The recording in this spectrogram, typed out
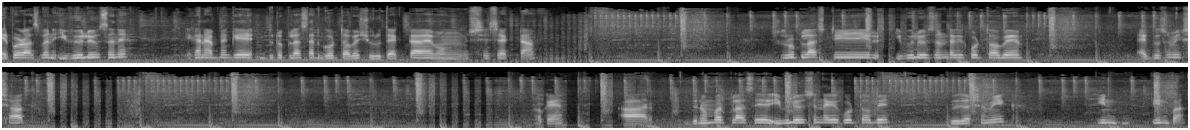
এরপর আসবেন ইভলিউশনে এখানে আপনাকে দুটো প্লাস অ্যাড করতে হবে, শুরুতে একটা এবং শেষে একটা। শুরু প্লাসটির ইভলিউশনটাকে করতে হবে এক দশমিক সাত। ওকে আর দু নম্বর প্লাসের ইভলিউশনটাকে করতে হবে দুই দশমিক তিন তিন পাঁচ।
